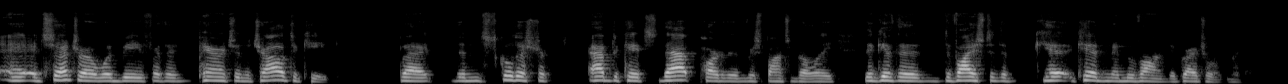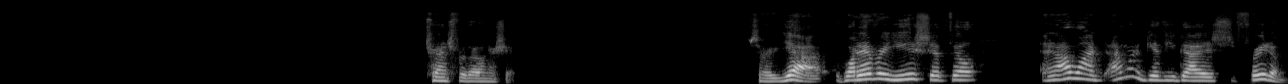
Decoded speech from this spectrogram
etc., would be for the parents and the child to keep, but the school district abdicates that part of the responsibility. They give the device to the kid and they move on, they graduate with it. Transfer the ownership. So yeah, whatever you should feel, and I want I want to give you guys freedom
